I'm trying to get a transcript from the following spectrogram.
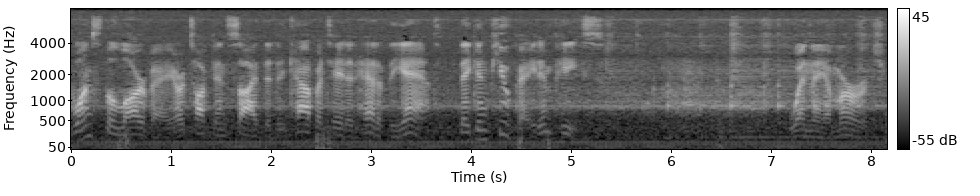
Once the larvae are tucked inside the decapitated head of the ant, they can pupate in peace. When they emerge,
